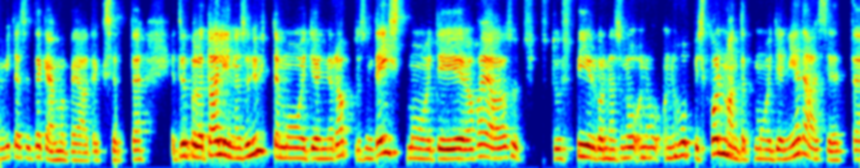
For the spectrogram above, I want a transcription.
mida sa tegema pead, eks, et, et võib-olla Tallinnas on ühtemoodi, on ju, Raplas on teistmoodi, hajaasustuspiirkonnas on, on, on hoopis kolmandat moodi ja nii edasi, et,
